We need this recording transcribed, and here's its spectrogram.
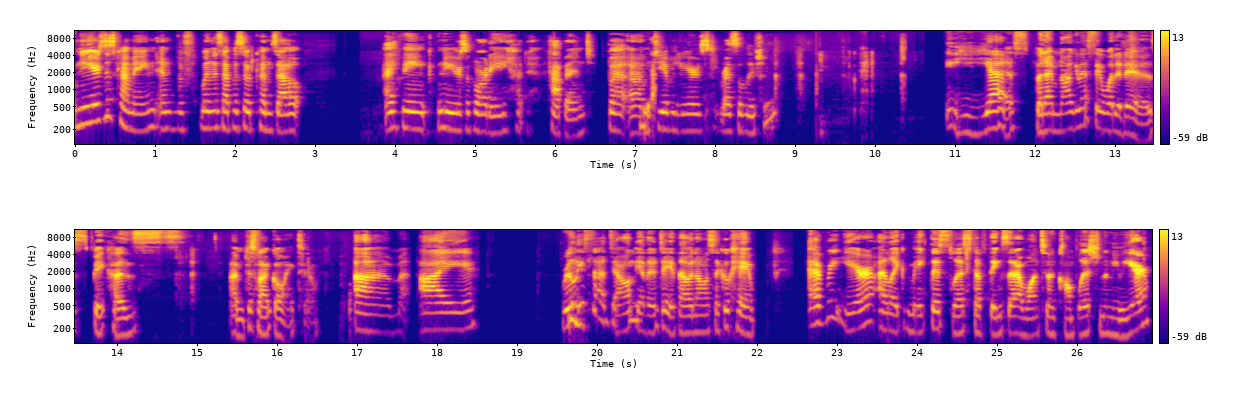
New Year's is coming, and bef- when this episode comes out, I think New Year's have already had happened. But um, Yeah. do you have a New Year's resolution? Yes, but I'm not gonna say what it is because I'm just not going to. Um, I really sat down the other day though, and I was like, okay, every year I like make this list of things that I want to accomplish in the new year,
